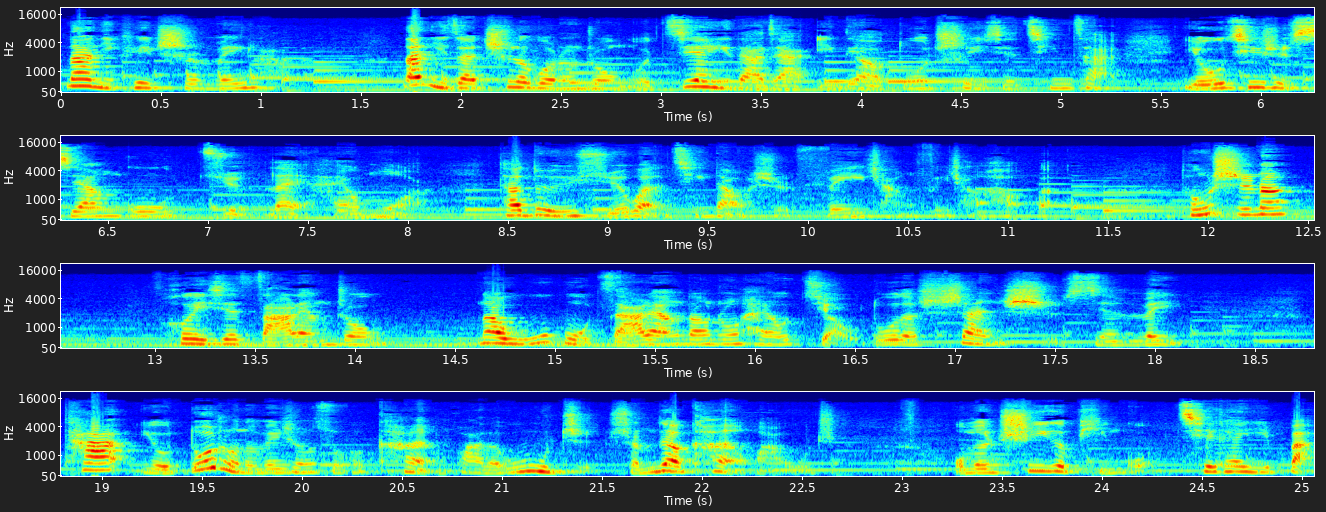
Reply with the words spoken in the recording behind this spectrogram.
那你可以吃微辣的。那你在吃的过程中，我建议大家一定要多吃一些青菜，尤其是香菇、菌类，还有木耳，它对于血管的清道是非常非常好的。同时呢，喝一些杂粮粥。那五谷杂粮当中含有较多的膳食纤维，它有多种的维生素和抗氧化的物质。什么叫抗氧化物质？我们吃一个苹果，切开一半，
